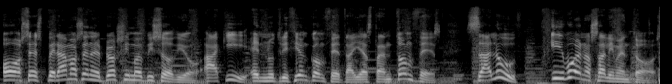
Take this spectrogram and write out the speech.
Os esperamos en el próximo episodio, aquí en Nutrición con Z y hasta entonces, salud y buenos alimentos.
